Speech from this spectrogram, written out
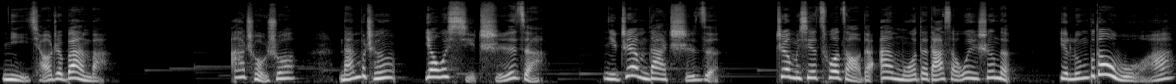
你瞧着办吧。”阿丑说：“难不成要我洗池子？你这么大池子，这么些搓澡的、按摩的、打扫卫生的，也轮不到我啊。”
